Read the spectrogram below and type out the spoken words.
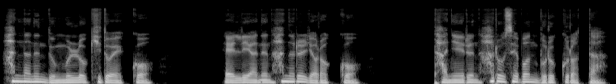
한나는 눈물로 기도했고, 엘리야는 하늘을 열었고, 다니엘은 하루 세 번 무릎 꿇었다.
